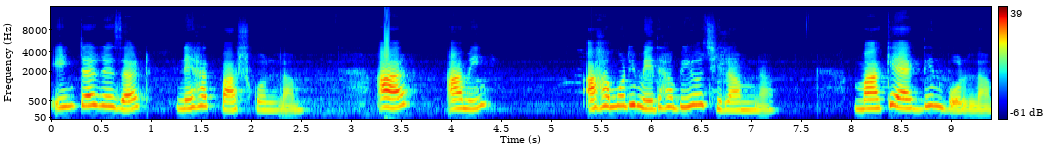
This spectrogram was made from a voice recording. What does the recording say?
ইন্টার রেজাল্ট নেহাত পাশ করলাম। আর আমি আহামরি মেধাবীও ছিলাম না। মাকে একদিন বললাম,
